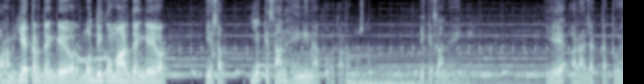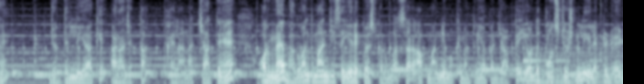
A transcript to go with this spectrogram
और हम ये कर देंगे, और मोदी को मार देंगे, और ये सब। ये किसान है ही नहीं, मैं आपको बता रहा हूँ दोस्तों। ये किसान है ही नहीं। ये अराजक तत्व हैं, जो दिल्ली आके अराजकता फैलाना चाहते हैं। और मैं भगवंत मान जी से ये रिक्वेस्ट करूँगा, सर, आप माननीय मुख्यमंत्री हैं पंजाब के you are the constitutionally elected head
